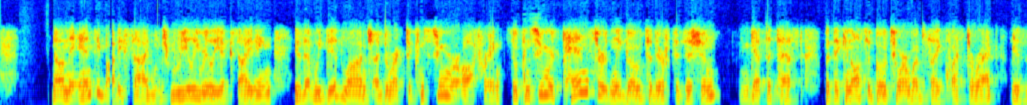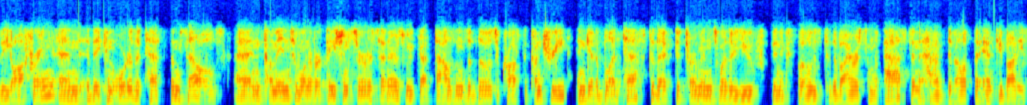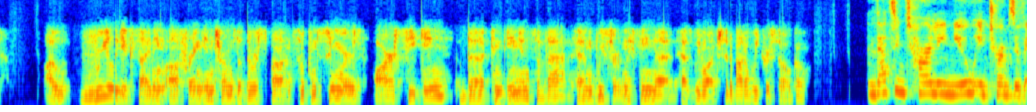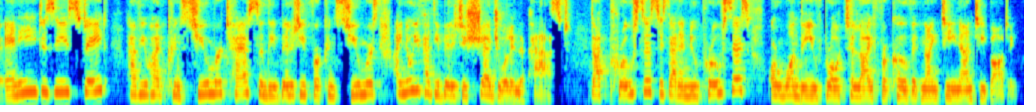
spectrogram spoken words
Now, on the antibody side, what's really, really exciting is that we did launch a direct to consumer offering. So consumers can certainly go to their physician and get the test, but they can also go to our website, Quest Direct is the offering, and they can order the test themselves and come into one of our patient service centers. We've got thousands of those across the country and get a blood test that determines whether you've been exposed to the virus in the past and have developed the antibodies a really exciting offering in terms of the response. So consumers are seeking the convenience of that, and we've certainly seen that as we launched it about a week or so ago. And that's entirely new in terms of any disease state. Have you had consumer tests and the ability for consumers? I know you've had the ability to schedule in the past. That process, is that a new process or one that you've brought to life for COVID 19 antibody?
